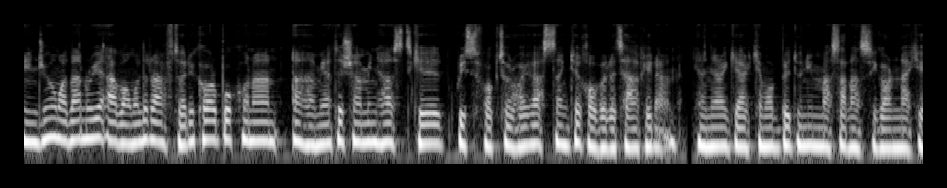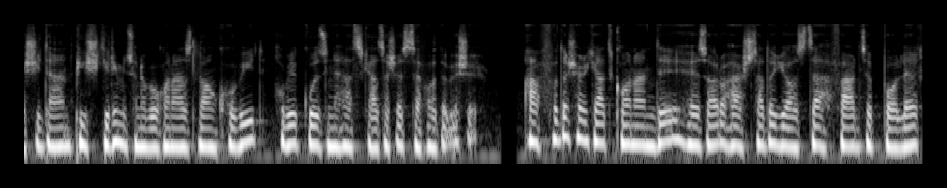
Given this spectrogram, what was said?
اینجا آمدن روی عوامل رفتاری کار بکنن. اهمیتش هم این هست که ریس فاکتورهایی هستن که قابل تغییرن. یعنی اگر که ما بدونیم مثلا سیگار نکشیدن پیشگیری می‌تونه بکنه از لانگ کووید خب یک گزینه هست که ازش استفاده بشه. افراد شرکت کننده 1811 فرد بالغ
